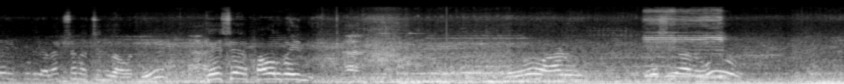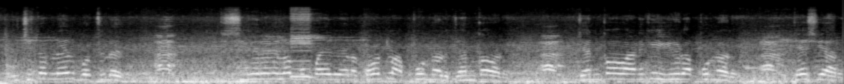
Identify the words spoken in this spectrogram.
అంటే ఇప్పుడు ఎలక్షన్ వచ్చింది కాబట్టి కేసీఆర్ పవర్ పోయింది. వాడు కేసీఆర్ ఉచితం లేదు బొచ్చు లేదు. సింగరేణిలో ముప్పై ఐదు వేల కోట్ల అప్పు ఉన్నాడు జన్కోవాడు. జన్కోవానికి ఈడు అప్పు ఉన్నాడు కేసీఆర్.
